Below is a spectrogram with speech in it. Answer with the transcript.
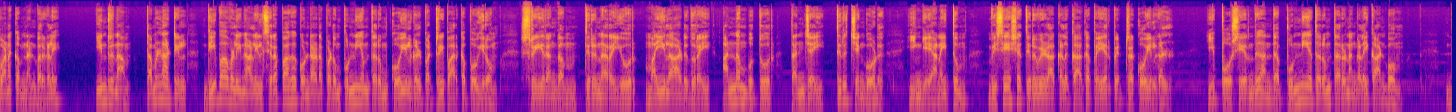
வணக்கம் நண்பர்களே. இன்று நாம் தமிழ்நாட்டில் தீபாவளி நாளில் சிறப்பாக கொண்டாடப்படும் புண்ணியம் தரும் கோயில்கள் பற்றி பார்க்கப் போகிறோம். ஸ்ரீரங்கம் திருநறையூர் மயிலாடுதுறை அன்னம்புத்தூர் தஞ்சை திருச்செங்கோடு இங்கே அனைத்தும் விசேஷ திருவிழாக்களுக்காக பெயர் பெற்ற கோயில்கள். இப்போ சேர்ந்து அந்த புண்ணிய தரும் தருணங்களை காண்போம்.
